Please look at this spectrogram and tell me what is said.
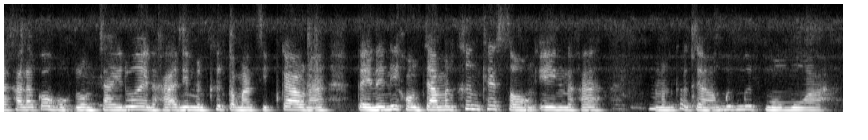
นะคะ แล้วก็หกดวงใจด้วยนะคะ อันนี้มันขึ้นประมาณสิบเก้านะ แต่ในนี้ของจามันขึ้นแค่สองเองนะคะ มันก็จะมืดมืดมัวมัวๆ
